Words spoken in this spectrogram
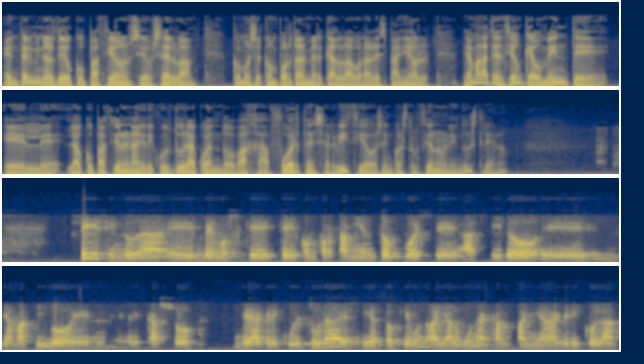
En términos de ocupación, se observa cómo se comporta el mercado laboral español. Llama la atención que aumente la ocupación en agricultura cuando baja fuerte en servicios, en construcción o en industria, ¿no? Sí, sin duda eh, vemos que, el comportamiento pues eh, ha sido eh, llamativo en, en, el caso de agricultura. Es cierto que bueno hay alguna campaña agrícola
